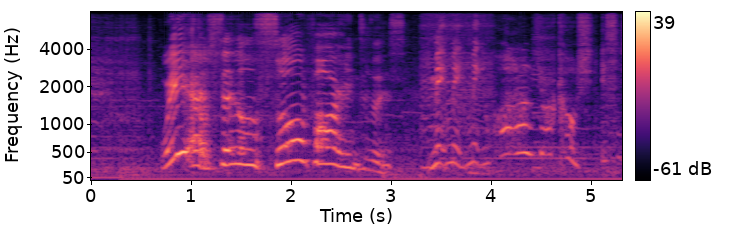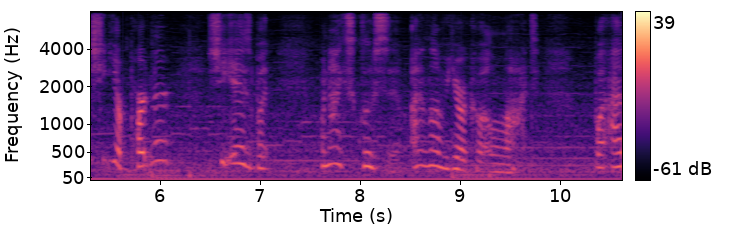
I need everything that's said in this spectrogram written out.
we have settled so far into this. Me, me, me. What about Yuriko? Isn't she your partner? She is, but we're not exclusive. I love Yuriko a lot, but I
